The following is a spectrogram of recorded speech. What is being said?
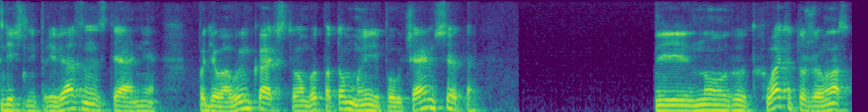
личной привязанности, а не по деловым качествам. Вот потом мы и получаем все это. И, ну, хватит уже. У нас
